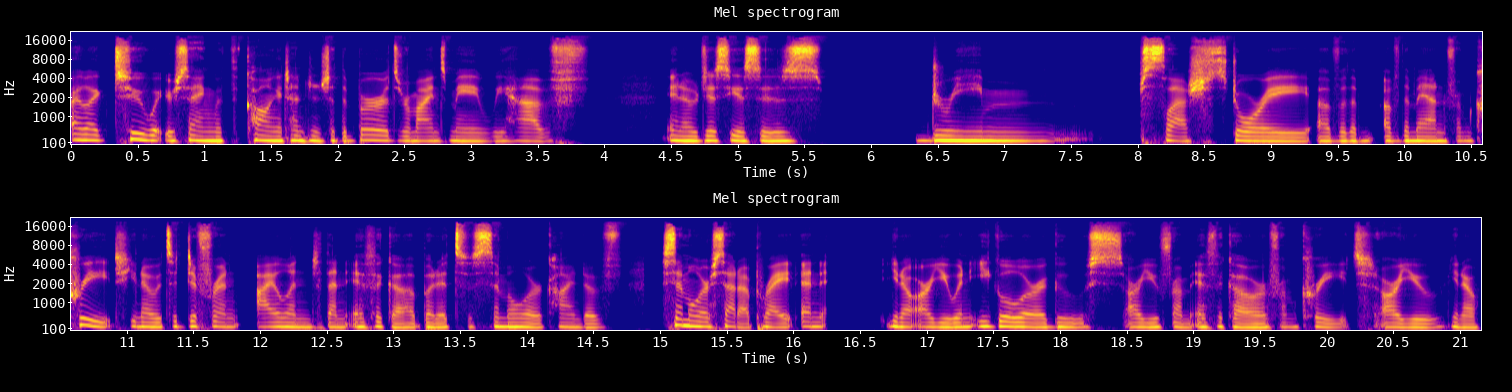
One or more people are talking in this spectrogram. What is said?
I like too what you're saying with calling attention to the birds reminds me we have in Odysseus's dream slash story of the of the man from Crete. You know, it's a different island than Ithaca, but it's a similar kind of similar setup, right? And you know, are you an eagle or a goose? Are you from Ithaca or from Crete? Are you, you know,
